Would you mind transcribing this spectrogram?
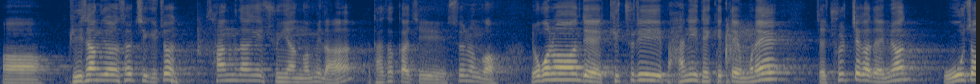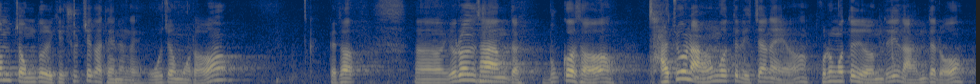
어, 비상전 설치 기준 상당히 중요한 겁니다. 다섯 가지 쓰는 거. 요거는 이제 기출이 많이 됐기 때문에 이제 출제가 되면 5점 정도 이렇게 출제가 되는 거예요. 5점으로. 그래서 어, 이런 사항들 묶어서 자주 나온 것들 있잖아요. 그런 것들 여러분들이 나름대로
